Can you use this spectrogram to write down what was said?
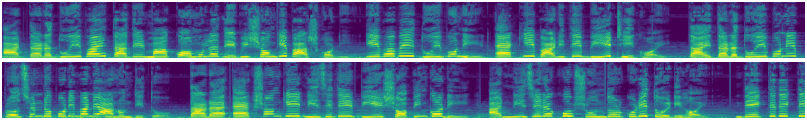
আর তারা দুই ভাই তাদের মা কমলা দেবীর সঙ্গে বাস করে। এভাবেই দুই বোনের একই বাড়িতে বিয়ে ঠিক হয়। তাই তারা দুই বোনে প্রচণ্ড পরিমাণে আনন্দিত। তারা একসঙ্গে নিজেদের বিয়ের শপিং করে আর নিজেরা খুব সুন্দর করে তৈরি হয়। দেখতে দেখতে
